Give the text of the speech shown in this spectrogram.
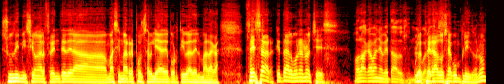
su dimisión al frente de la máxima responsabilidad deportiva del Málaga. César, ¿qué tal? Buenas noches. Hola Cabaño, ¿qué tal? Muy Lo buenas. esperado se ha cumplido, ¿no?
